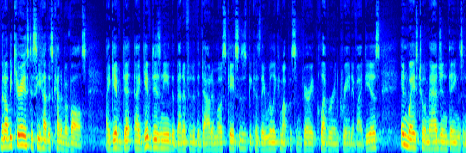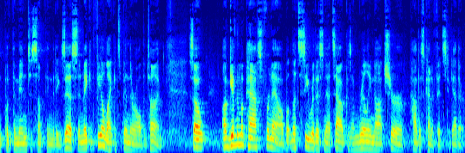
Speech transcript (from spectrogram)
But I'll be curious to see how this kind of evolves. I give, De- I give Disney the benefit of the doubt in most cases because they really come up with some very clever and creative ideas in ways to imagine things and put them into something that exists and make it feel like it's been there all the time. So I'll give them a pass for now, but let's see where this nets out because I'm really not sure how this kind of fits together.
